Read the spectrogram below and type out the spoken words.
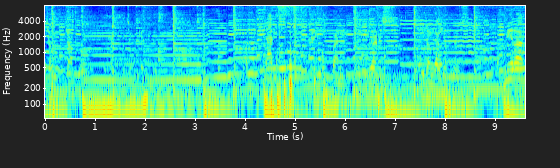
Campur-campur macam ikannya guys. legendaris umpan legendaris. Udang-udang guys. merah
